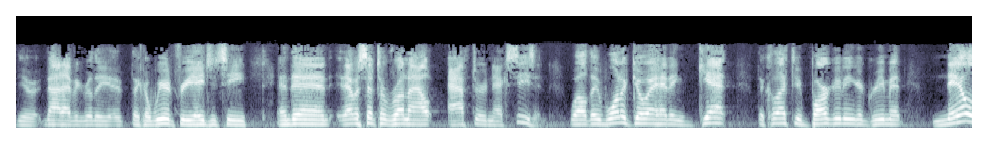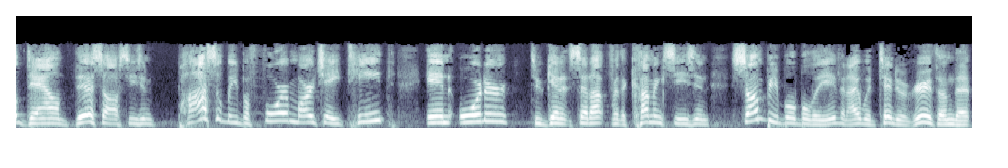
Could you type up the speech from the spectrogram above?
you know, not having really uh, like a weird free agency. And then that was set to run out after next season. Well, they want to go ahead and get the collective bargaining agreement nailed down this offseason, possibly before March 18th in order to get it set up for the coming season. Some people believe, and I would tend to agree with them, that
